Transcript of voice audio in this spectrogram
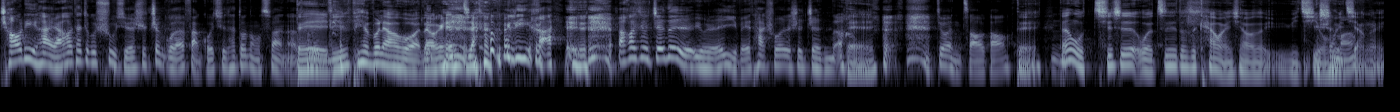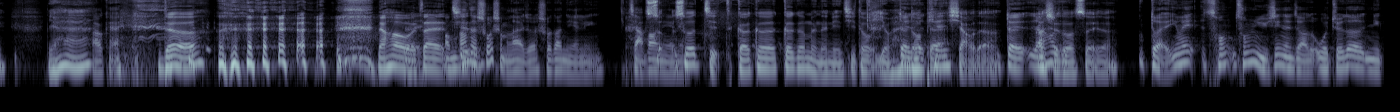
超厉害。然后他这个数学是正过来反过去，他都能算的。对，你是骗不了我的，我跟你讲，厉害。然后就真的有人以为他说的是真的，对，就很糟糕。对，但我其实我这些都是开玩笑的语气，我会讲哎。Yeah，OK，的。然后我在我们刚才说什么来着？说到年龄，假报年龄，说姐哥哥哥哥们的年纪都有很多偏小的，对，二十多岁的。对，因为从从女性的角度，我觉得你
